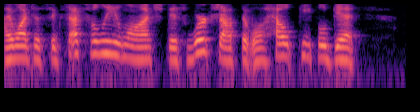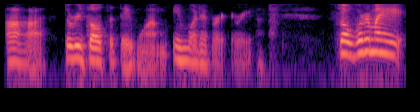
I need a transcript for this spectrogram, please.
I want to successfully launch this workshop that will help people get uh, the result that they want in whatever area. So what am I?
